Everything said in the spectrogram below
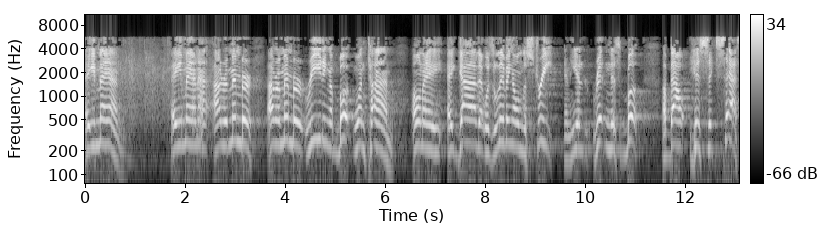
Amen. Amen. I, I remember, I remember reading a book one time on a, a guy that was living on the street and he had written this book about his success.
